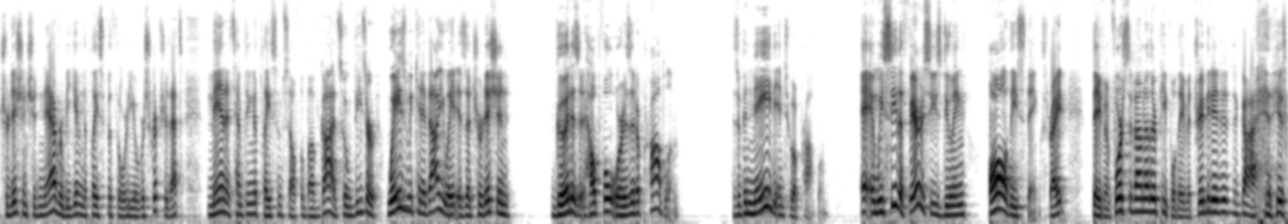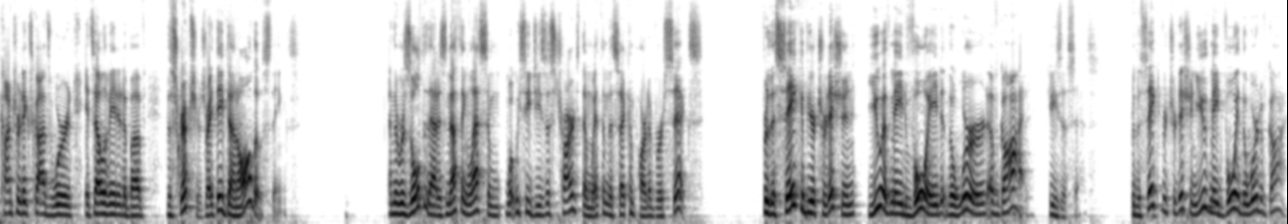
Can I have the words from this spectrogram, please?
tradition should never be given the place of authority over Scripture. That's man attempting to place himself above God. So these are ways we can evaluate is a tradition good? Is it helpful? Or is it a problem? Has it been made into a problem? And we see the Pharisees doing all these things, right? They've enforced it on other people. They've attributed it to God. It contradicts God's word. It's elevated above the scriptures, right? They've done all those things. And the result of that is nothing less than what we see Jesus charge them with in the second part of verse 6. For the sake of your tradition, you have made void the word of God, Jesus says. For the sake of your tradition, you've made void the word of God.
